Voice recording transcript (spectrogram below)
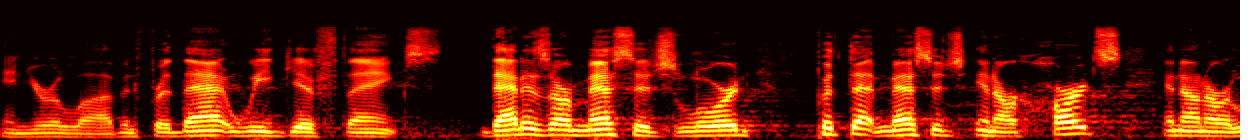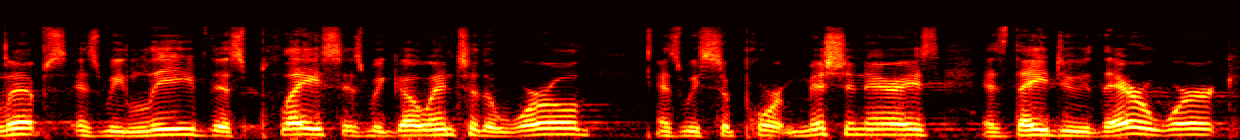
and your love. And for that, we give thanks. That is our message, Lord. Put that message in our hearts and on our lips as we leave this place, as we go into the world, as we support missionaries, as they do their work.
